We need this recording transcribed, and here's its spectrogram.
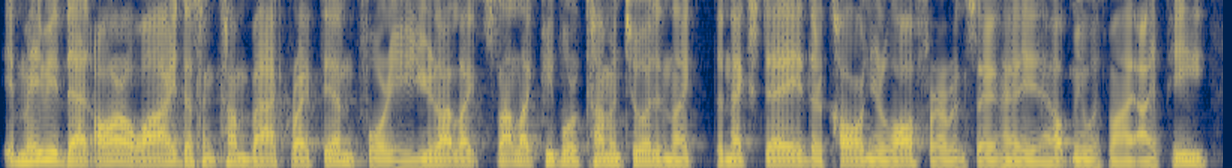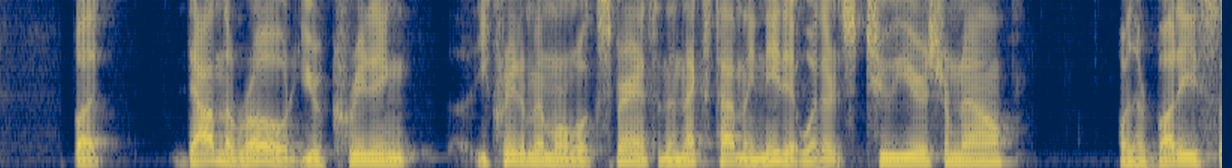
it maybe that ROI doesn't come back right then for you. You're not like it's not like people are coming to it and like the next day they're calling your law firm and saying, "Hey, help me with my IP." But down the road, you're creating you create a memorable experience, and the next time they need it, whether it's two years from now or their buddies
